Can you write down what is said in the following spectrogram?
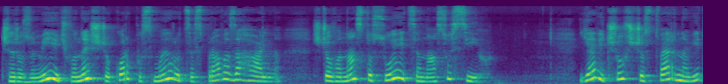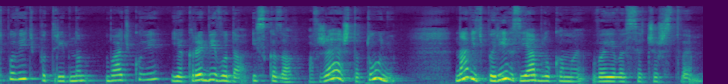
Чи розуміють вони, що корпус миру це справа загальна, що вона стосується нас усіх? Я відчув, що ствердна відповідь потрібна батькові, як рибі вода, і сказав «А вже ж, татуню. Навіть пиріг з яблуками виявився черствим.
